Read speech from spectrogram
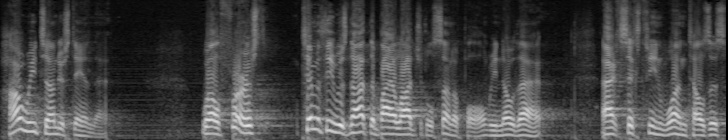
How are we to understand that? Well, first, Timothy was not the biological son of Paul. We know that. Acts 16:1 tells us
